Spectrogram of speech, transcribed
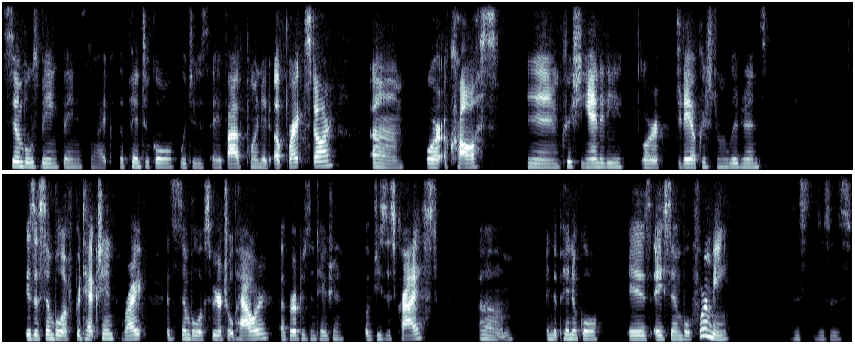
symbols being things like the pentacle, which is a five pointed upright star, um, or a cross in Christianity or Judeo Christian religions, is a symbol of protection, right? It's a symbol of spiritual power, of representation of Jesus Christ. Um, and the pentacle is a symbol for me. This this is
